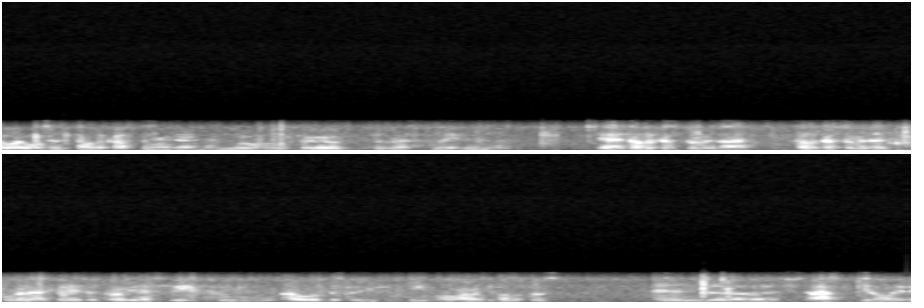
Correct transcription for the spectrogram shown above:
So I will just tell the customer then, and we'll, we'll figure out the rest later, but Yeah, tell the customer that. Tell the customer that we're gonna escalate this early next week to our distribution team or our developers. And, uh, just ask, you know, if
